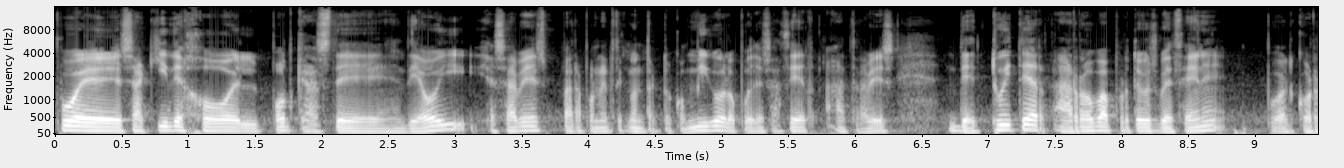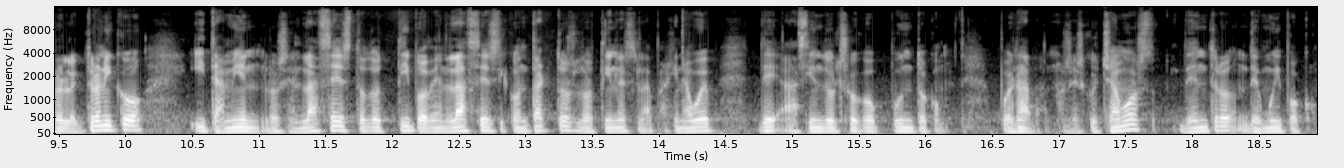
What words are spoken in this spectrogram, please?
pues aquí dejo el podcast de, de, hoy. Ya sabes, para ponerte en contacto conmigo lo puedes hacer a través de Twitter, arroba por el correo electrónico y también los enlaces, todo tipo de enlaces y contactos lo tienes en la página web de haciendoelsueco.com. Pues nada, nos escuchamos dentro de muy poco.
